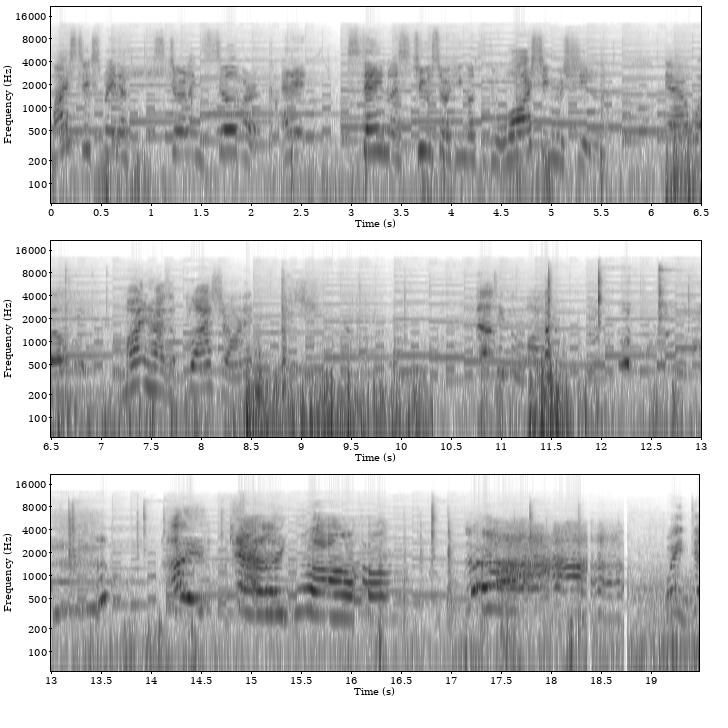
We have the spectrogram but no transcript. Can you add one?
my stick's made of sterling silver, and it's stainless too, so it can go through the washing machine. Yeah, well, mine has a blaster on it. Take a walk. I'm telling mom. Ah! Wait, d-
